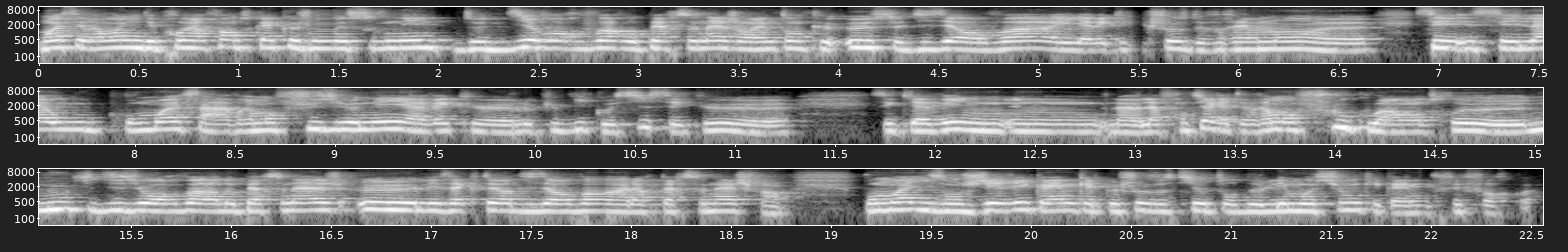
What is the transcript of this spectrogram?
moi, c'est vraiment une des premières fois, en tout cas, que je me souvenais de dire au revoir au personnage en même temps que eux se disaient au revoir. Et il y avait quelque chose de vraiment. Euh, c'est là où, pour moi, ça a vraiment fusionné avec euh, le public aussi. C'est que c'est qu'il y avait une, la, frontière était vraiment floue quoi entre euh, nous qui disions au revoir à nos personnages, eux les acteurs disaient au revoir à leurs personnages. Enfin, pour moi, ils ont géré quand même quelque chose aussi autour de l'émotion qui est quand même très fort quoi.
